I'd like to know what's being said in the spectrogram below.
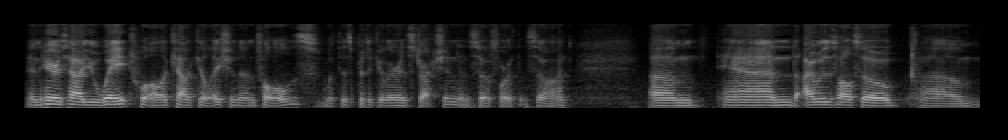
And here's how you wait while a calculation unfolds with this particular instruction and so forth and so on. Um, and I was also um,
